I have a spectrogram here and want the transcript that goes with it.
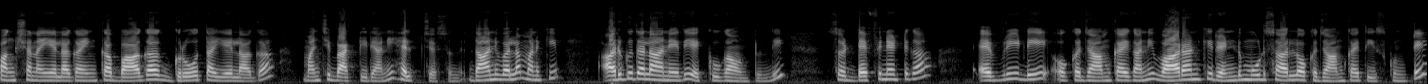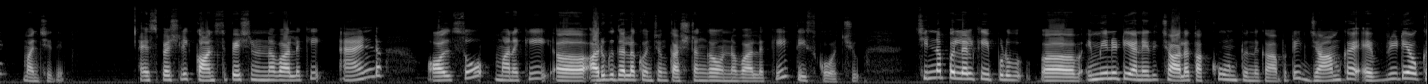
ఫంక్షన్ అయ్యేలాగా ఇంకా బాగా గ్రోత్ అయ్యేలాగా మంచి బ్యాక్టీరియాని హెల్ప్ చేస్తుంది. దానివల్ల మనకి అరుగుదల అనేది ఎక్కువగా ఉంటుంది. సో డెఫినెట్గా ఎవ్రీ డే ఒక జామకాయ కానీ వారానికి రెండు మూడు సార్లు ఒక జామకాయ తీసుకుంటే మంచిది. ఎస్పెషలీ కాన్స్టిపేషన్ ఉన్న వాళ్ళకి అండ్ ఆల్సో మనకి అరుగుదల కొంచెం కష్టంగా ఉన్న వాళ్ళకి తీసుకోవచ్చు. చిన్నపిల్లలకి ఇప్పుడు ఇమ్యూనిటీ అనేది చాలా తక్కువ ఉంటుంది కాబట్టి జామకాయ ఎవ్రీడే ఒక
